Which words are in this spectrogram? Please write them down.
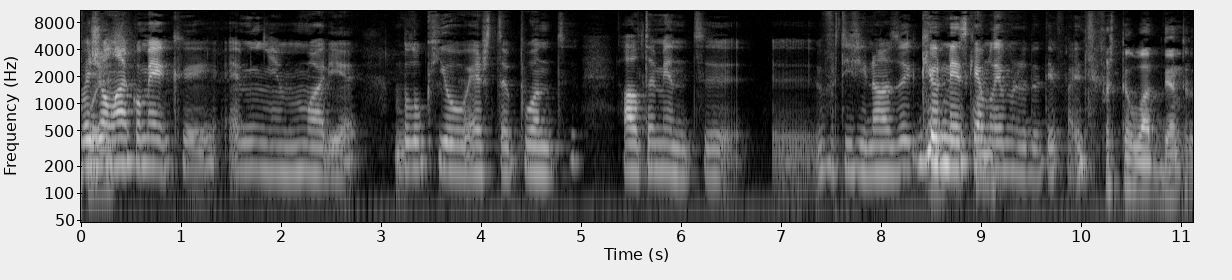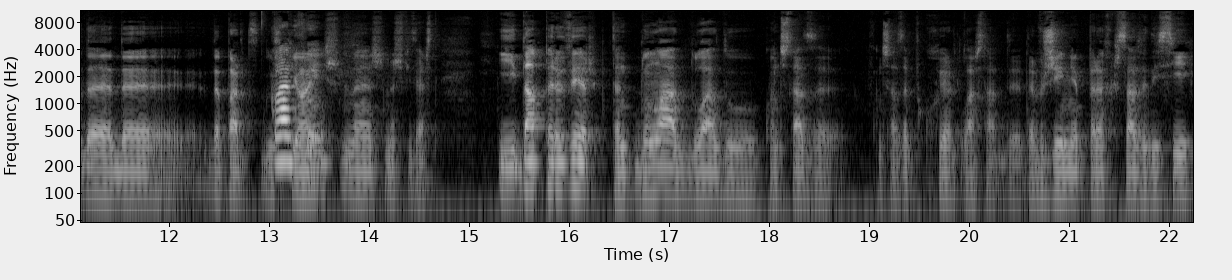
depois- lá como é que a minha memória bloqueou esta ponte altamente eh, vertiginosa que eu nem sequer me lembro de ter feito. Foste pelo lado de dentro da, da, da parte dos Claro peões, mas, mas fizeste. E dá para ver, portanto, de um lado, do lado, quando estás a, quando estás a percorrer, lá está, da Virgínia para regressares a DC,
